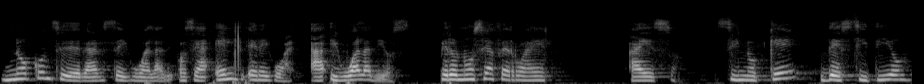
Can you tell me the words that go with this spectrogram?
No considerarse igual a Dios. O sea, él era igual a, igual a Dios, pero no se aferró a él, a eso, sino que decidió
